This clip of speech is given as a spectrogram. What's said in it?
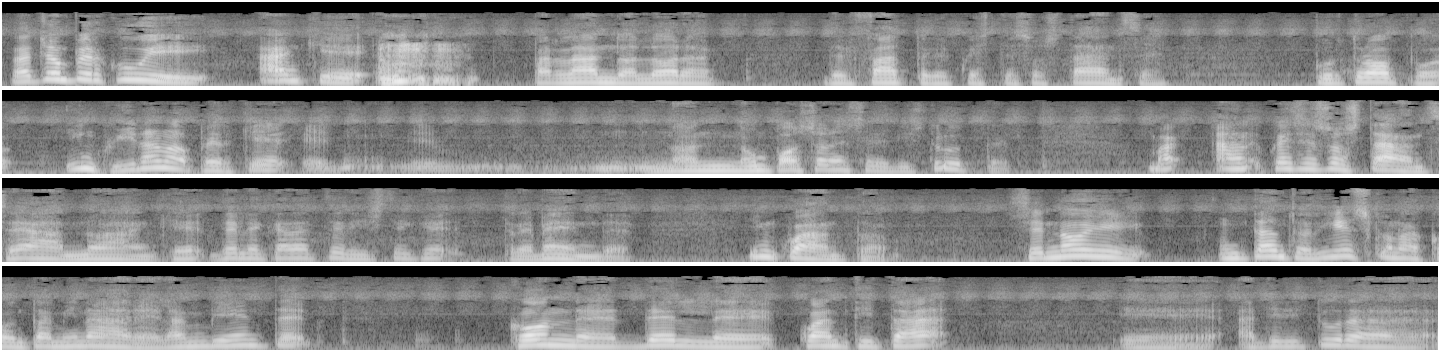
Ragion per cui anche parlando allora del fatto che queste sostanze purtroppo inquinano perché eh, non, non possono essere distrutte, ma queste sostanze hanno anche delle caratteristiche tremende, in quanto se noi intanto riescono a contaminare l'ambiente con delle quantità eh, addirittura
